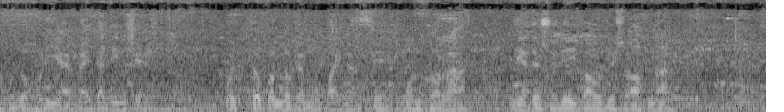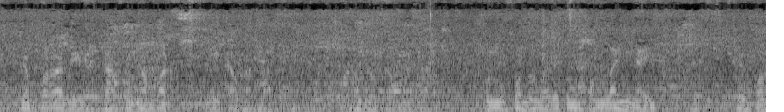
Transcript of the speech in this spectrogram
আপদও করিয়া বাইকা দিন শেষ। প্রত্যেকের লোকে মোবাইল আছে ফোন করা। যে দেশ যেই বা ও দেশও আপনার টেম্পোরালি একটা ফোন নাম্বার লইতে পারবা ওই দোকান কোনো ফোনের মাঝে কোনো ফোন লাইন নাই। কেউ ফোন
